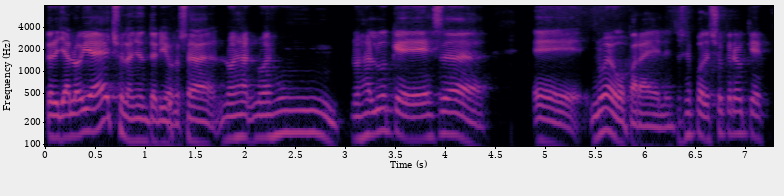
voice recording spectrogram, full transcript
pero ya lo había hecho el año anterior. O sea, no es, no es, un, no es algo que es eh, eh, nuevo para él. Entonces, por eso creo que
